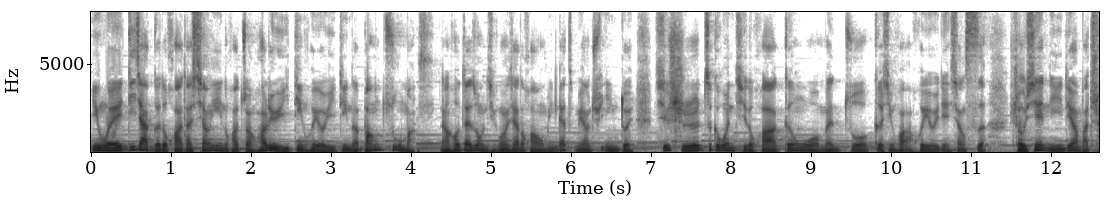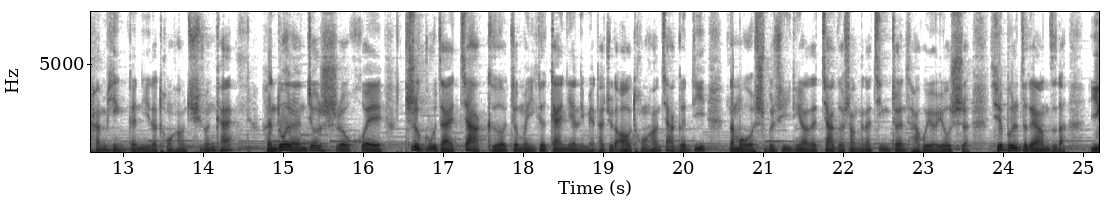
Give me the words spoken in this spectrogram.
因为低价格的话，它相应的话转化率一定会有一定的帮助嘛。然后在这种情况下的话，我们应该怎么样去应对？其实这个问题的话，跟我们做个性化会有一点相似。首先，你一定要把产品跟你的同行区分开。很多人就是会桎梏在价格这么一个概念里面，他觉得哦，同行价格低，那么我是不是一定要在价格上跟他竞争才会有优势？其实不是这个样子的。一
